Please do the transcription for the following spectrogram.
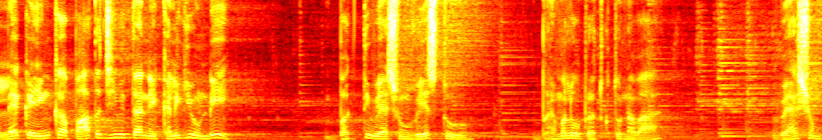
లేక ఇంకా పాత జీవితాన్ని కలిగి ఉండి భక్తి వేషం వేస్తూ భ్రమలో బ్రతుకుతున్నవా? వేషం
